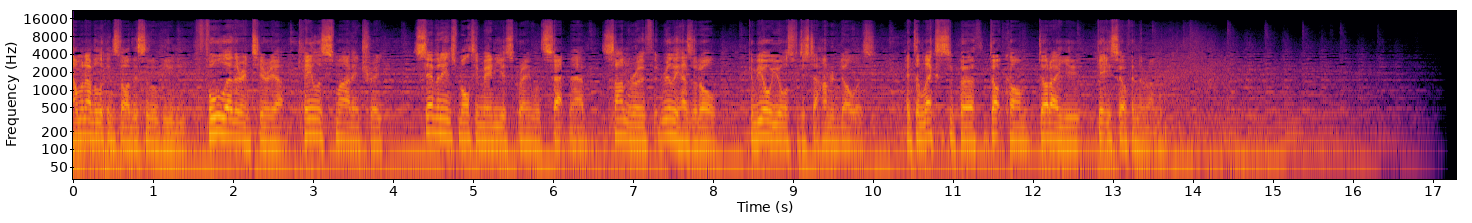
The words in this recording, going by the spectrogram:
Come and have a look inside this little beauty. Full leather interior, keyless smart entry, 7-inch multimedia screen with sat-nav, sunroof, it really has it all. It can be all yours for just $100. Head to lexusofperth.com.au, get yourself in the running.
